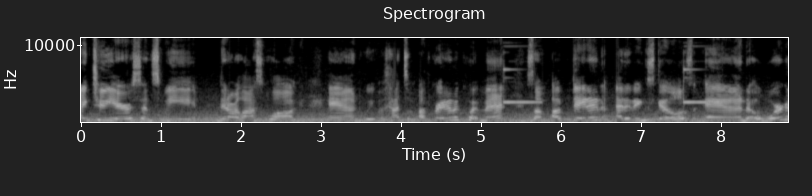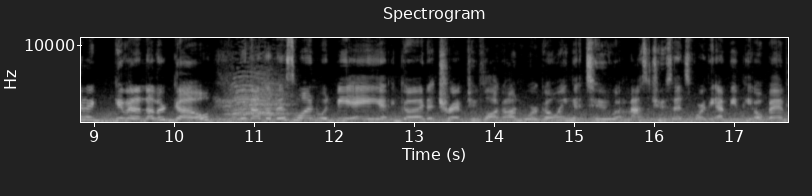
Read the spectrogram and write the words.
Like two years since we did our last vlog and we've had some upgraded equipment some updated editing skills and we're gonna give it another go. We thought that this one would be a good trip to vlog on. We're going to massachusetts for the mvp open.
